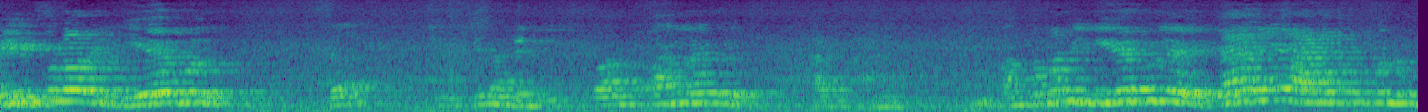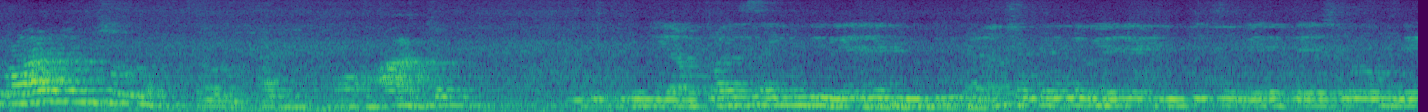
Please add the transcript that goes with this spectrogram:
people are able sir? లేదు అంతమంది ఏబులే. కానీ ఆయనకి కొన్ని ప్రాబ్లమ్స్ ఉన్నాయి చెప్పు. ఇప్పుడు ఈ ఎంప్లాయీస్ అయింది వేరే డ్యూటీ ఎలక్షన్ టైంలో వేరే డ్యూటీస్ వేరే ప్లేస్లో ఉండే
